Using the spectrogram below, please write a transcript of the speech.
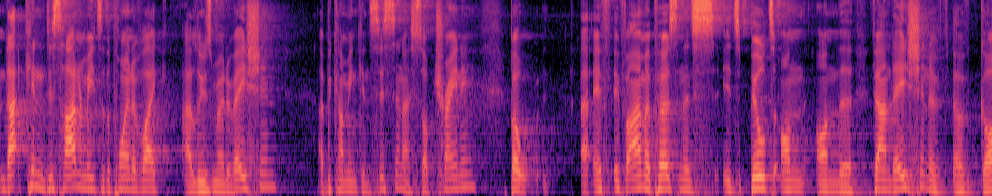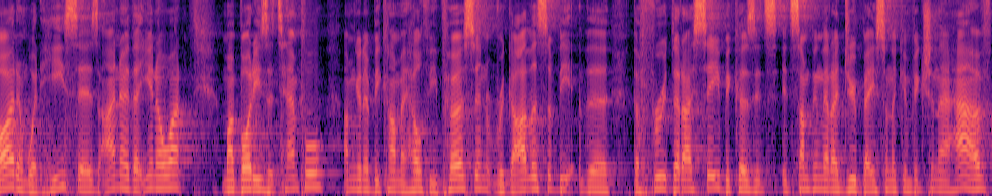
that can dishearten me to the point of like, I lose motivation, I become inconsistent, I stop training. But if, if I'm a person that's it's built on, on the foundation of, of God and what He says, I know that, you know what? My body's a temple. I'm going to become a healthy person regardless of the, the, the fruit that I see because it's, it's something that I do based on the conviction that I have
